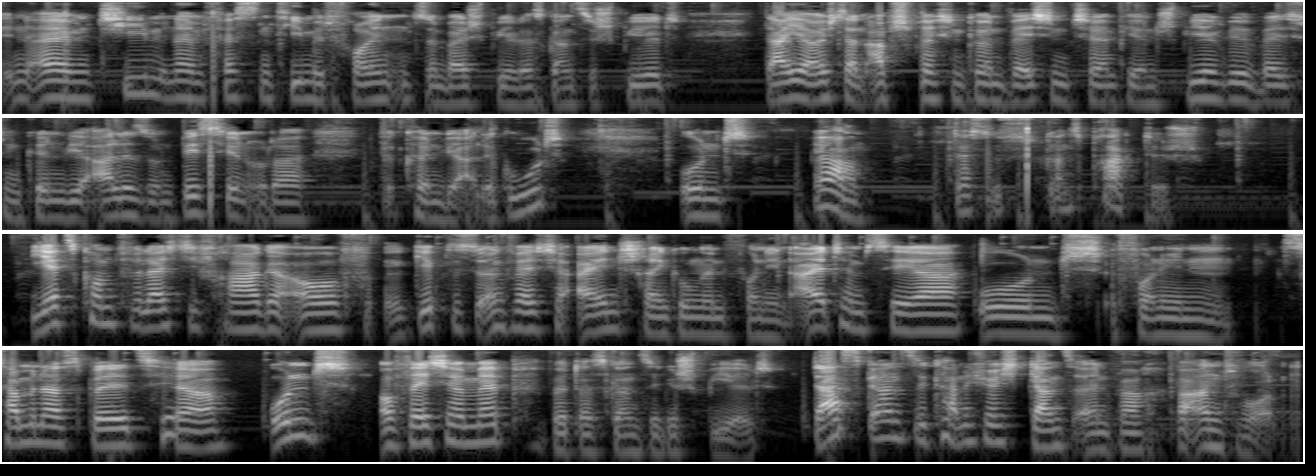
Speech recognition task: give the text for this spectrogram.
in einem Team, in einem festen Team mit Freunden zum Beispiel das Ganze spielt, da ihr euch dann absprechen könnt, welchen Champion spielen wir, welchen können wir alle so ein bisschen oder können wir alle gut. Und ja, das ist ganz praktisch. Jetzt kommt vielleicht die Frage auf, gibt es irgendwelche Einschränkungen von den Items her und von den Summoner Spells her und auf welcher Map wird das Ganze gespielt? Das Ganze kann ich euch ganz einfach beantworten.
